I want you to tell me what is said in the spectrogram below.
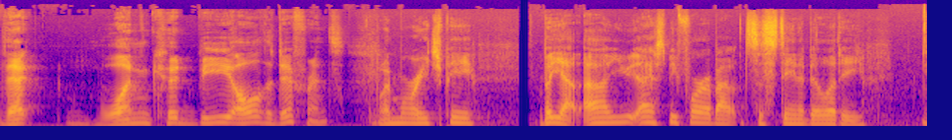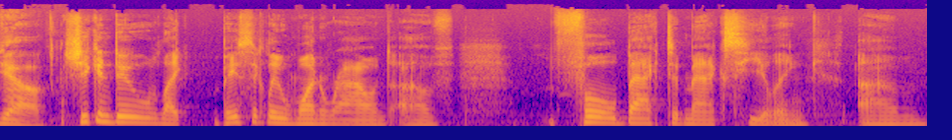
that one could be all the difference. One more HP. But yeah, uh, you asked before about sustainability. Yeah. She can do like basically one round of full back to max healing, um,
